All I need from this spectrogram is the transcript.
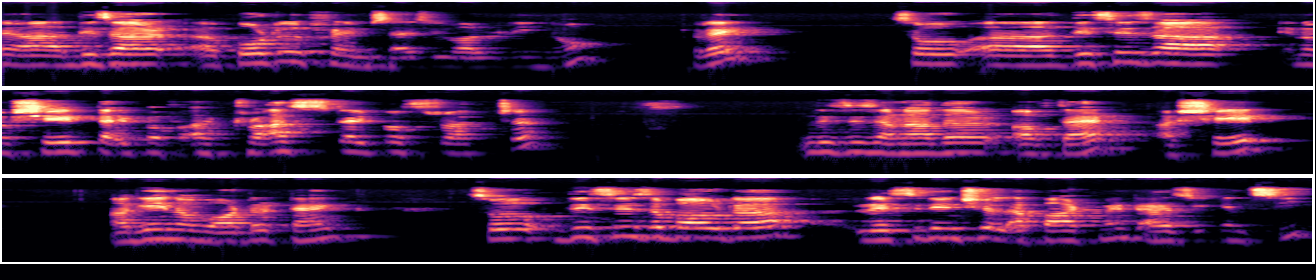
Uh, these are uh, portal frames as you already know, right? So uh, this is a you know shade type of a truss type of structure. This is another of that, a shade. Again a water tank so this is about a residential apartment as you can see.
